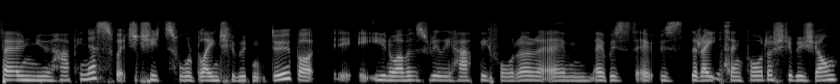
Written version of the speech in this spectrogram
found new happiness, which she swore blind she wouldn't do. But you know, I was really happy for her. Um, it was it was the right thing for her. She was young.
